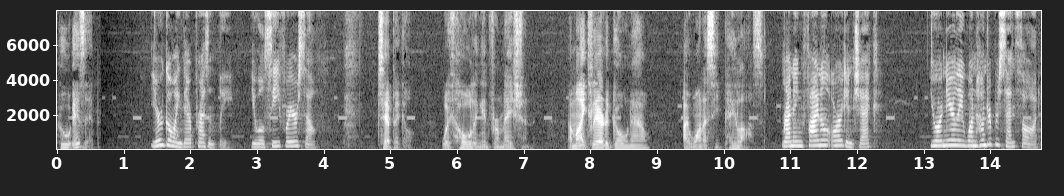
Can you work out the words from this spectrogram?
Who is it? You're going there presently. You will see for yourself. Typical. Withholding information. Am I clear to go now? I want to see Palos. Running final organ check. You're nearly 100% thawed.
